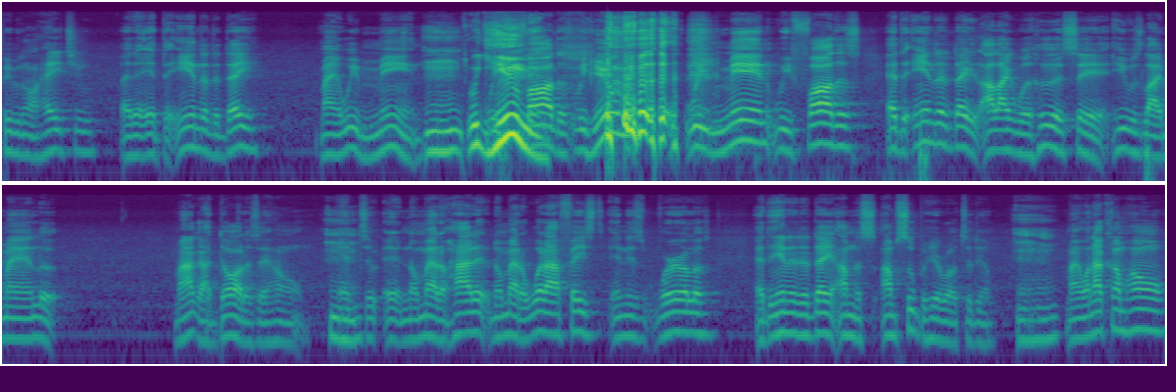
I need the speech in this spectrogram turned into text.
people gonna hate you. At the, at the end of the day, man, we men, hmm We human. fathers, we human, we men, we fathers. At the end of the day, I like what Hood said. He was like, man, look, man, I got daughters at home, and, to, and no matter how that, no matter what I faced in this world, at the end of the day, I'm the I'm superhero to them. Man, when I come home,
